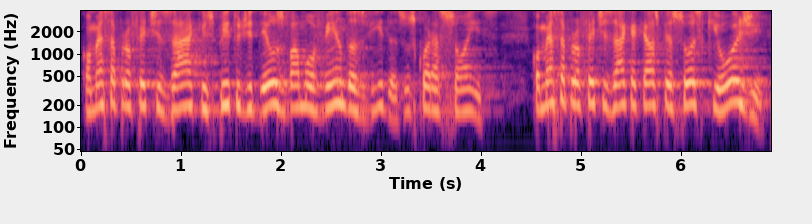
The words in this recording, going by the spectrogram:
Começa a profetizar que o Espírito de Deus vá movendo as vidas, os corações. Começa a profetizar que aquelas pessoas que hoje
